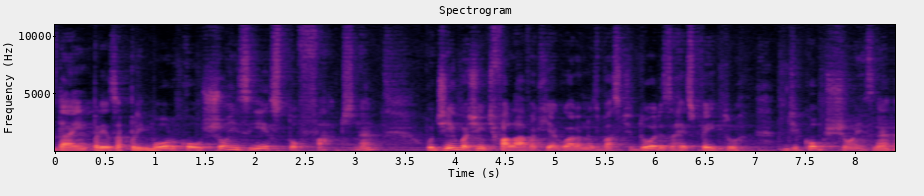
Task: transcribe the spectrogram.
da empresa Primor Colchões e Estofados, né? O Diego, a gente falava aqui agora nos bastidores a respeito de colchões, né?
